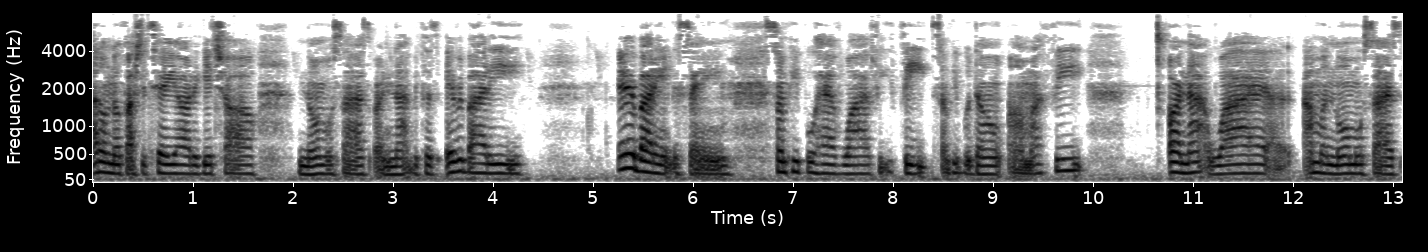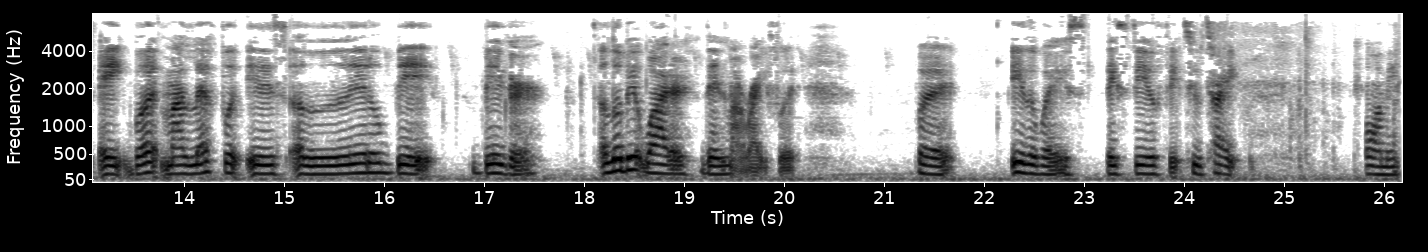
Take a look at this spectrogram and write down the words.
I don't know if I should tell y'all to get y'all normal size or not because everybody, everybody ain't the same. Some people have wide feet, feet some people don't. Um, my feet are not wide. I'm a normal size 8, but my left foot is a little bit bigger a little bit wider than my right foot. But either ways, they still fit too tight on me.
